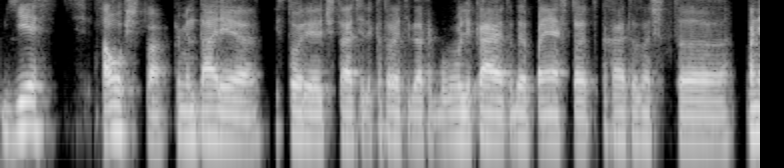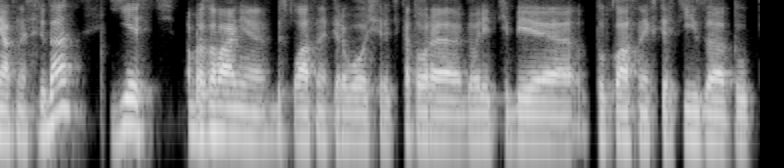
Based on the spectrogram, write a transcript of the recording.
есть сообщество, комментарии, история читателей, которая тебя как бы вовлекает и дает понять, что это какая-то, значит, э, понятная среда. Есть образование бесплатное, в первую очередь, которое говорит тебе, тут классная экспертиза, тут,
